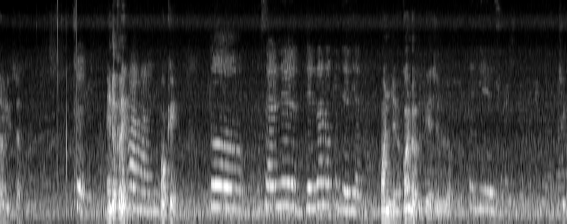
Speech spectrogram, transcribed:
Sir? Endocrine. हाँ हाँ Okay. तो सर ने जनरल डॉक्टर दे दिया था कौन कौन डॉक्टर दिया जनरल डॉक्टर ये सर ठीक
